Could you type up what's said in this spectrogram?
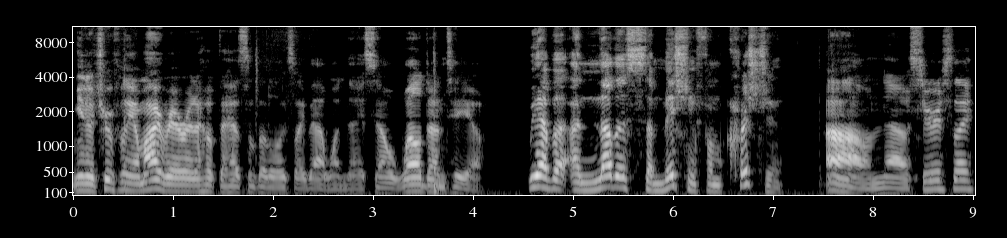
you know, truthfully, on my railroad, I hope to have something that looks like that one day. So, well done to you. We have a, another submission from Christian. Oh no, seriously?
